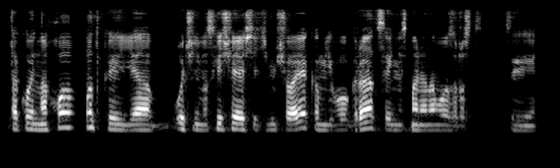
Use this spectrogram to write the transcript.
такой находкой. Я очень восхищаюсь этим человеком, его грацией, несмотря на возраст, и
